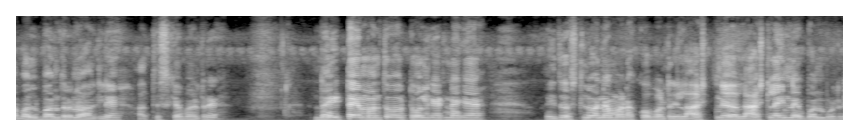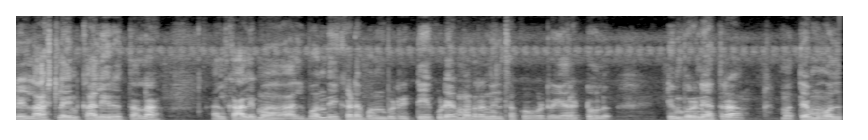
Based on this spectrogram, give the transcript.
ಡಬಲ್ ಬಂದ್ರೂ ಆಗಲಿ ಹತ್ತಿಸ್ಕೋಬೇಡ್ರಿ. ನೈಟ್ ಟೈಮ್ ಅಂತೂ ಟೋಲ್ ಗೇಟ್ನಾಗೆ ಇದು ಸ್ಲೋನೇ ಮಾಡಕ್ಕೆ ಹೋಗ್ಬೇಡ್ರಿ. ಲಾಸ್ಟ್ ಲಾಸ್ಟ್ ಲೈನ್ನಾಗ ಬಂದುಬಿಡ್ರಿ. ಲಾಸ್ಟ್ ಲೈನ್ ಖಾಲಿ ಇರುತ್ತಲ್ಲ, ಅಲ್ಲಿ ಖಾಲಿ ಮಾ ಅಲ್ಲಿ ಬಂದು ಈ ಕಡೆ ಬಂದುಬಿಡ್ರಿ. ಟೀ ಕುಡಿಯೋಕೆ ಮಾತ್ರ ನಿಲ್ಸಕ್ಕೆ ಹೋಗ್ಬೇಡ್ರಿ, ಎರಡು ಟೋಲ್ ಟಿಂಬುರ್ಣಿ ಹತ್ರ, ಮತ್ತು ಮೋಲ್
